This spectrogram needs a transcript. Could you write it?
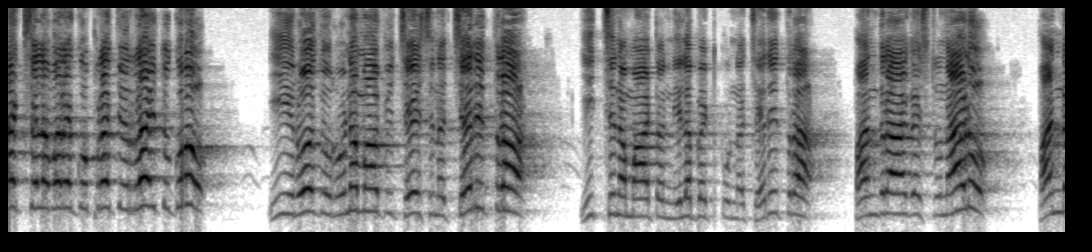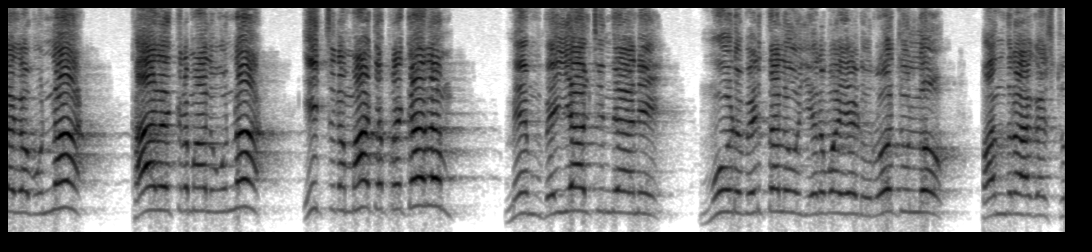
లక్షల వరకు ప్రతి రైతుకు ఈ రోజు రుణమాఫీ చేసిన చరిత్ర ఇచ్చిన మాట నిలబెట్టుకున్న చరిత్ర. పంద్ర ఆగస్టు నాడు పండగ ఉన్నా కార్యక్రమాలు ఉన్నా ఇచ్చిన మాట ప్రకారం మేము వెయ్యాల్సిందే అని మూడు విడతలు ఇరవై ఏడు రోజుల్లో పంద్ర ఆగస్టు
